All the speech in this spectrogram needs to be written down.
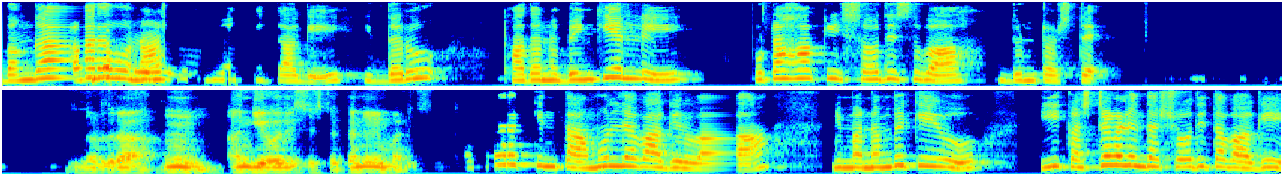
ಬಂಗಾರವು ನಾಶವಾಗುವಂತಿದ್ದಾಗಿ ಇದ್ದರೂ ಅದನ್ನು ಬೆಂಕಿಯಲ್ಲಿ ಪುಟ ಹಾಕಿ ಶೋಧಿಸುವ ದುಂಟಷ್ಟೇ. ನೋಡಿದ್ರಾ? ಹ್ಮ್ ಹಂಗೆ ಓದಿ ಸಿಸ್ಟರ್ ಕಂಟಿನ್ಯೂ ಮಾಡಿ ಬಂಗಾರಕ್ಕಿಂತ ಅಮೂಲ್ಯವಾಗಿರುವ ನಿಮ್ಮ ನಂಬಿಕೆಯು ಈ ಕಷ್ಟಗಳಿಂದ ಶೋಧಿತವಾಗಿ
